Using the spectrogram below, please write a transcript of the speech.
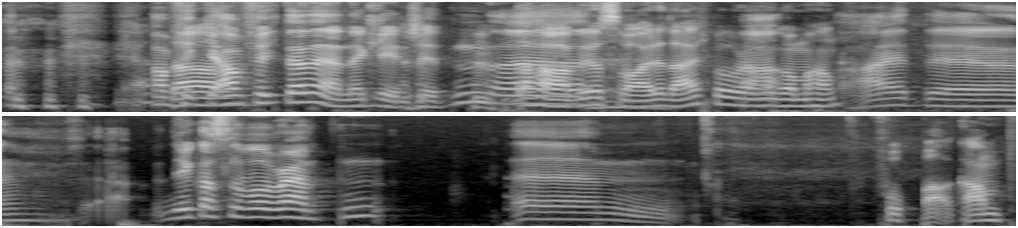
Ja, han, da, fikk, han fikk den ene clean sheeten. da har vi jo svaret der på hvordan det går med han. Nei, det ja. Newcastle Wolverhampton um, Fotballkamp.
